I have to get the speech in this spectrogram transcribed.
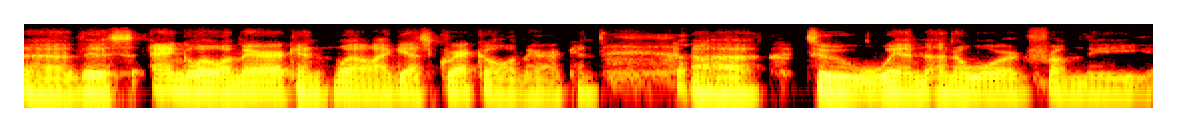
uh, this Anglo-American, well, I guess Greco-American, uh, to win an award from the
